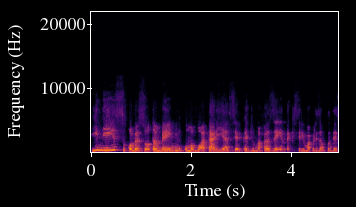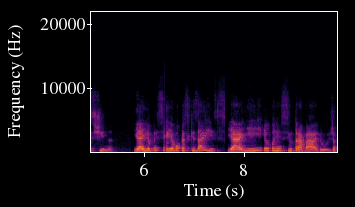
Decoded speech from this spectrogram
E nisso começou também uma boataria acerca de uma fazenda que seria uma prisão clandestina. E aí eu pensei, eu vou pesquisar isso. E aí eu conheci o trabalho, já,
